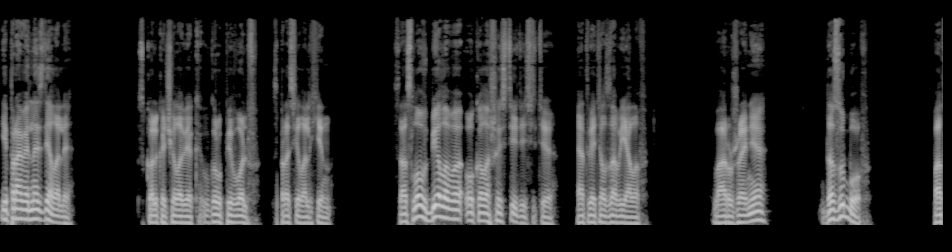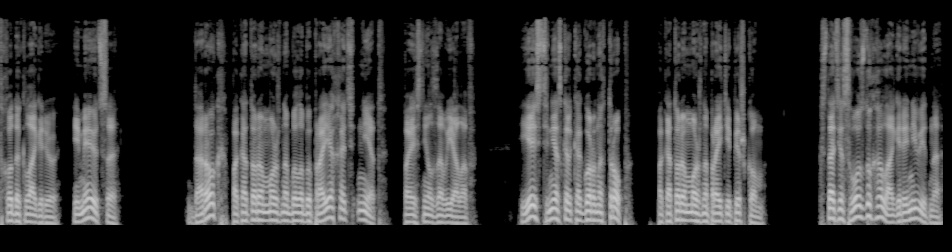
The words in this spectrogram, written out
И правильно сделали». «Сколько человек в группе «Вольф»?» — спросил Альхин. «Со слов Белого около шестидесяти», — ответил Завьялов. «Вооружение?» «До зубов». «Подходы к лагерю имеются?» «Дорог, по которым можно было бы проехать, нет», — пояснил Завьялов. «Есть несколько горных троп, по которым можно пройти пешком. Кстати, с воздуха лагеря не видно.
